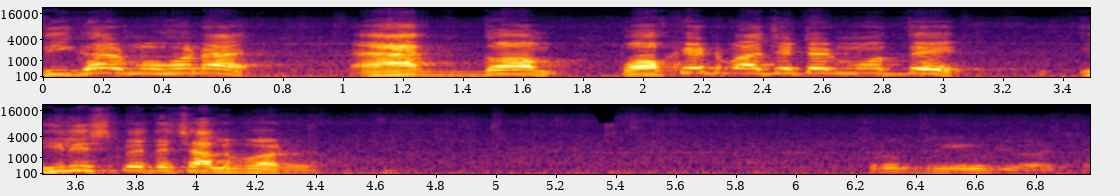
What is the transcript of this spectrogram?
দীঘার মোহনায় একদম পকেট বাজেটের মধ্যে ইলিশ পেতে চালু পারবে পুরো গ্রিন ভিউ আছে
